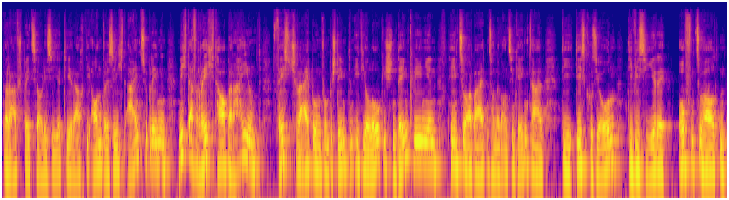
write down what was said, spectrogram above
darauf spezialisiert, hier auch die andere Sicht einzubringen, nicht auf Rechthaberei und Festschreibung von bestimmten ideologischen Denklinien hinzuarbeiten, sondern ganz im Gegenteil, die Diskussion, die Visiere offen zu halten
